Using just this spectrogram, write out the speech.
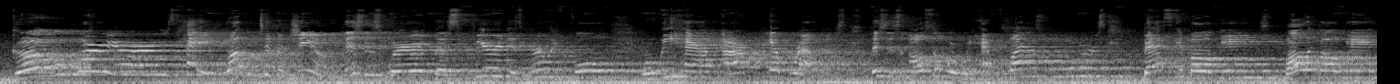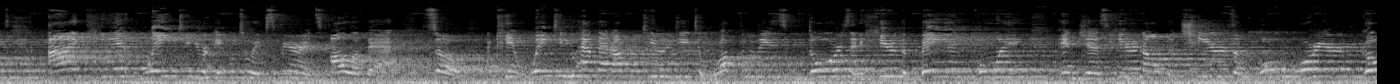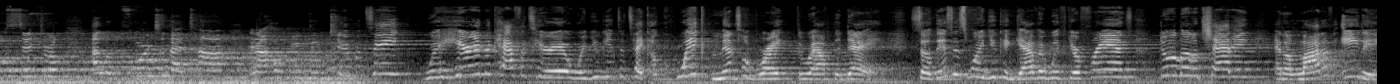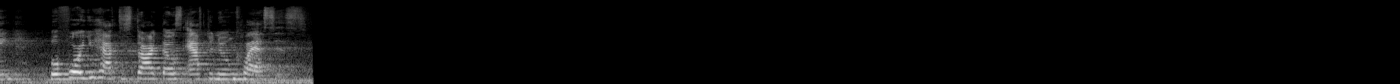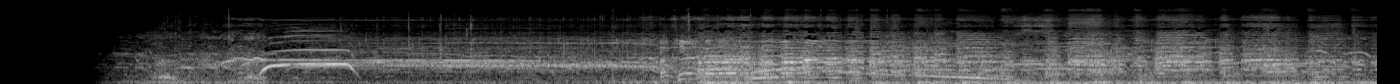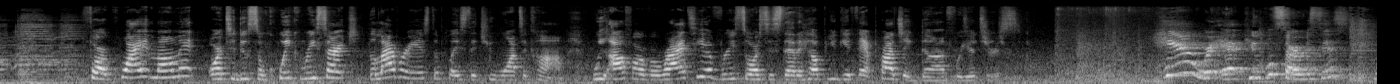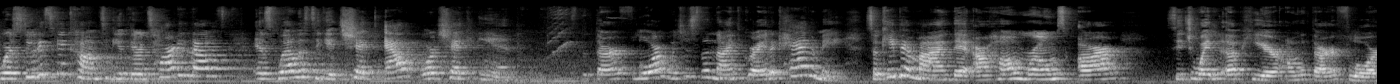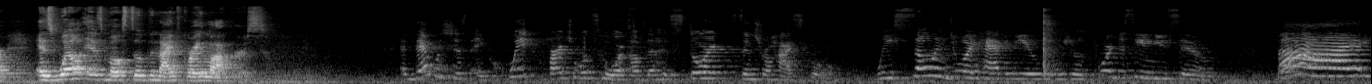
Go Warriors! Hey, welcome to the gym. This is where the spirit is really full where we have our pep rallies. This is also where we have class wars, basketball games, volleyball games. I can't wait till you're able to experience all of that. So I can't wait till you have that opportunity to walk through these doors and hear the band going and just hearing all the cheers where you get to take a quick mental break throughout the day. So this is where you can gather with your friends, do a little chatting, and a lot of eating before you have to start those afternoon classes. Accused of For a quiet moment or to do some quick research, the library is the place that you want to come. We offer a variety of resources that'll help you get that project done for your teachers. Here we're at Pupil Services, where students can come to get their tardy notes as well as to get checked out or check in. The third floor, which is the ninth grade academy. So keep in mind that our homerooms are situated up here on the third floor, as well as most of the ninth grade lockers. And that was just a quick virtual tour of the historic Central High School. We so enjoyed having you and we look forward to seeing you soon. Bye!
